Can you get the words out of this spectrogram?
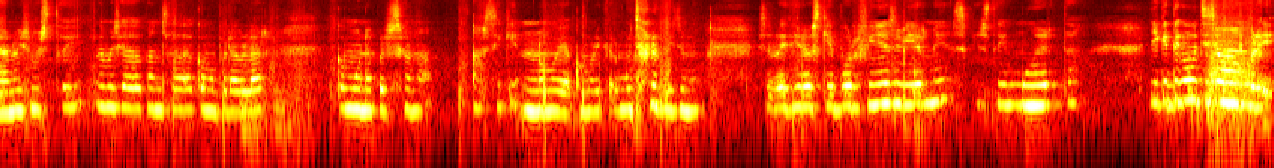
ahora mismo estoy demasiado cansada como para hablar como una persona, así que no me voy a comunicar mucho ahora mismo. Solo deciros que por fin es viernes, que estoy muerta y que tengo muchísima hambre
